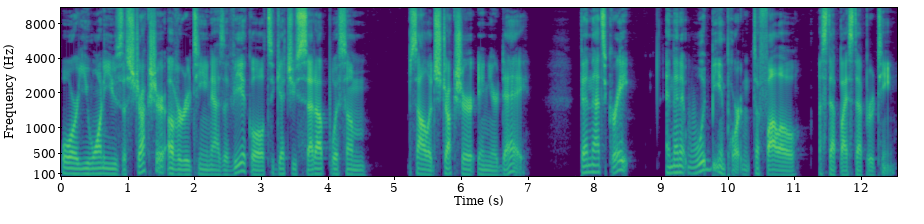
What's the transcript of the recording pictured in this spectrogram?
or you want to use the structure of a routine as a vehicle to get you set up with some solid structure in your day, then that's great. And then it would be important to follow a step by step routine.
